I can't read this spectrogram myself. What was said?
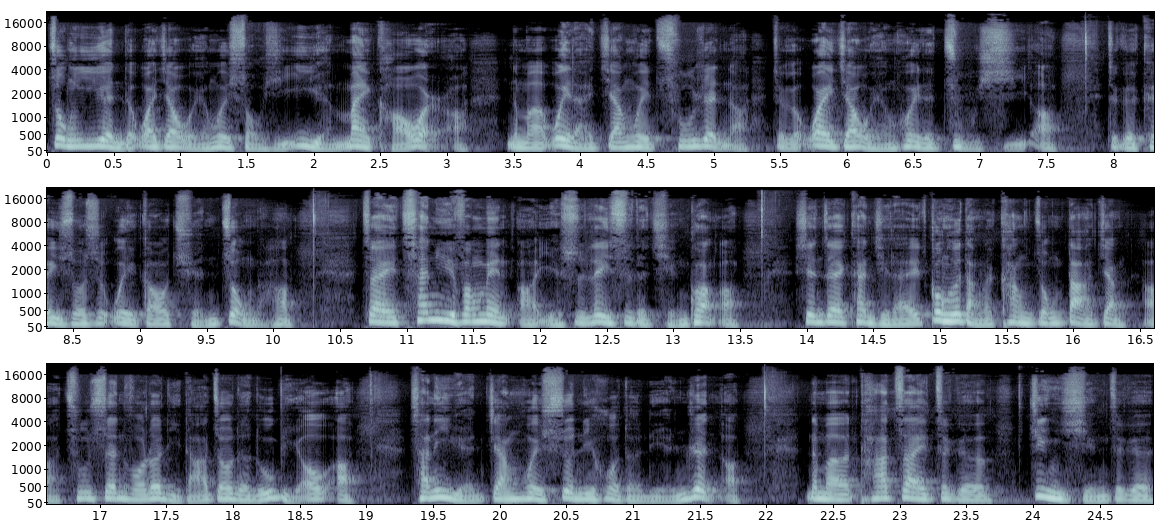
众议院的外交委员会首席议员麦考尔啊，那么未来将会出任啊这个外交委员会的主席啊，这个可以说是位高权重了哈。在参与方面啊，也是类似的情况啊。现在看起来，共和党的抗中大将啊，出身佛罗里达州的卢比欧啊，参议员将会顺利获得连任啊。那么他在这个进行这个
